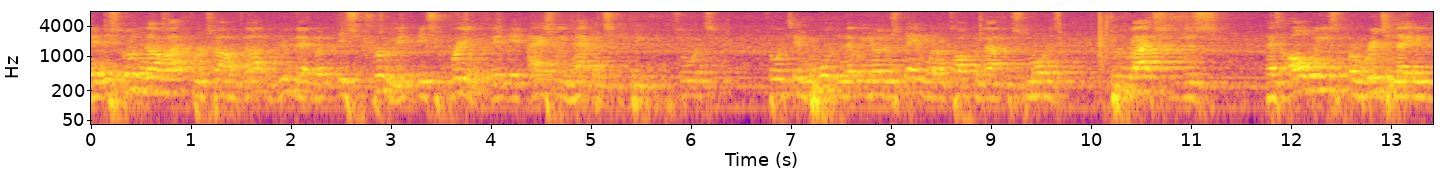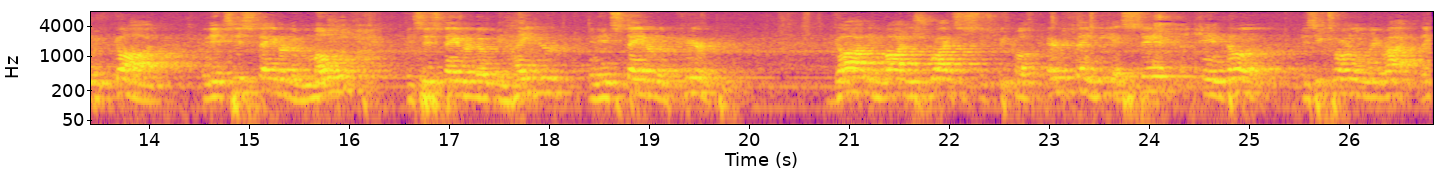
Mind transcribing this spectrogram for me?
And it's really not right for a child of God to do that, but it's true. It, it's real. It, it actually happens to people. So it's, so it's important that we understand what I'm talking about this morning. True righteousness has always originated with God and it's his standard of motive, it's his standard of behavior, and his standard of character. God embodies righteousness because everything he has said and done is eternally right. They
